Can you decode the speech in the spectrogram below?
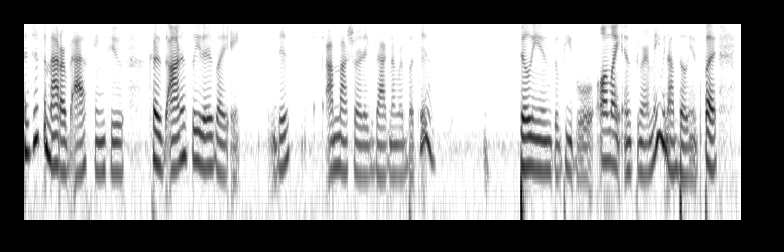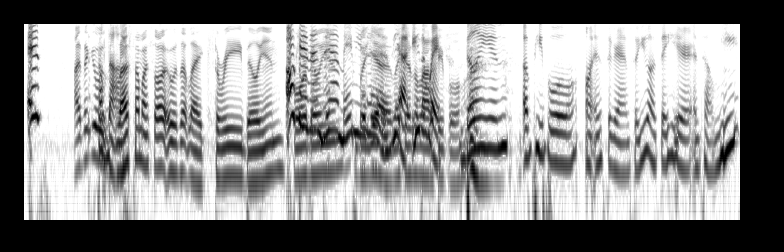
it's just a matter of asking too, because honestly, there's like there's I'm not sure the exact number, but there's billions of people on like Instagram. Maybe not billions, but it's I think it was enough. last time I saw it. It was at like three billion. Okay, 4 then billion. damn, maybe but it yeah, is. Like, Yeah, either way, of billions of people on Instagram. So you gonna sit here and tell me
